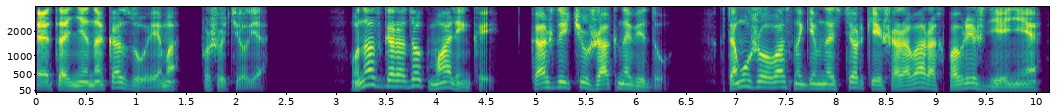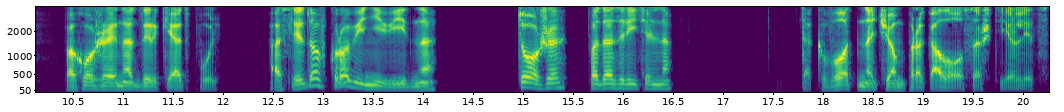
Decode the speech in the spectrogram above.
«Это ненаказуемо», — пошутил я. «У нас городок маленький, каждый чужак на виду. К тому же у вас на гимнастерке и шароварах повреждения, похожие на дырки от пуль, а следов крови не видно. Тоже подозрительно». Так вот на чем прокололся Штирлиц,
